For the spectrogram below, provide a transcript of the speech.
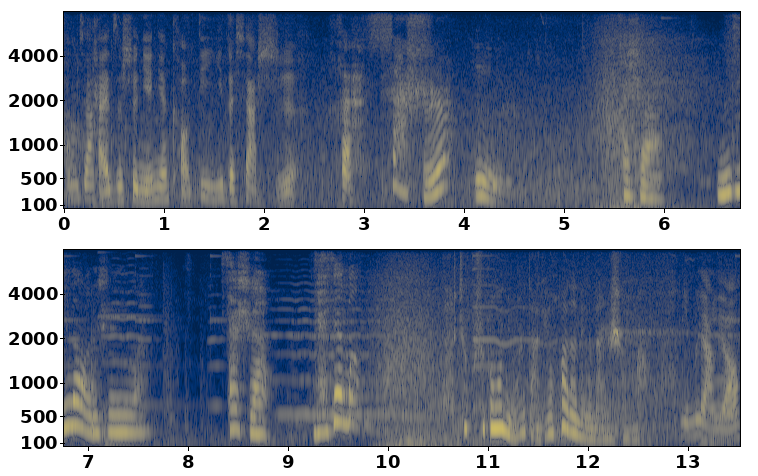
他们家孩子是年年考第一的夏实。嗨，夏实。嗯。夏实，你能听到我的声音吗？夏实，你还在吗？这不是跟我女儿打电话的那个男生吗？你们俩聊，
